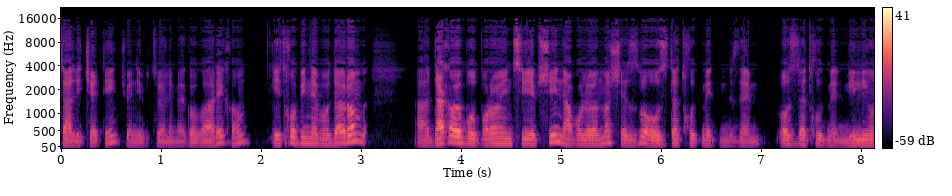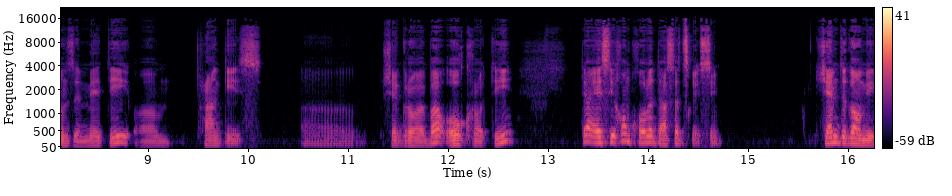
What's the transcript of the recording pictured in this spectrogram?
სალიჩეტი, ჩვენი ძველი მეგობარი, ხო, ეთყობინებოდა, რომ დაკავებულ პროვინციებში ნაპოლეონმა შეძლო 35 35 მილიონზე მეტი ფრანკის შეგროვება ოქროთი და ეს იყო მხოლოდ დასაწყისი. შემდგომი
